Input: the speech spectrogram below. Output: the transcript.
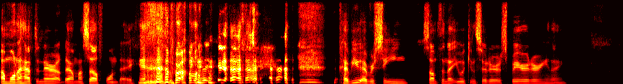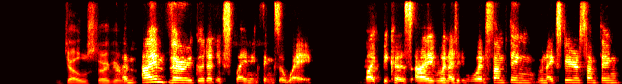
I'm gonna have to narrow it down myself one day, probably. have you ever seen something that you would consider a spirit or anything? Ghost? Or have you ever? I'm I'm very good at explaining things away, like because I when I when something when I experience something,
